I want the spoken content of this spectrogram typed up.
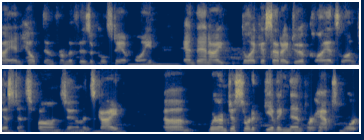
uh, and help them from a physical standpoint. And then I, like I said, I do have clients long distance, phone, Zoom, and Skype, um, where I'm just sort of giving them perhaps more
